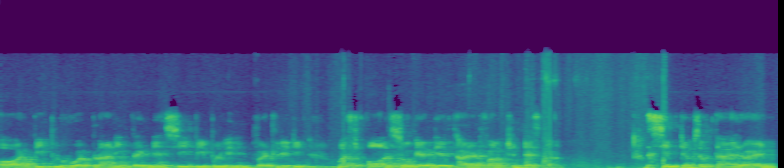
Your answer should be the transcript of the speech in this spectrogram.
or people who are planning pregnancy, people with infertility, must also get their thyroid function test done. The symptoms of thyroid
